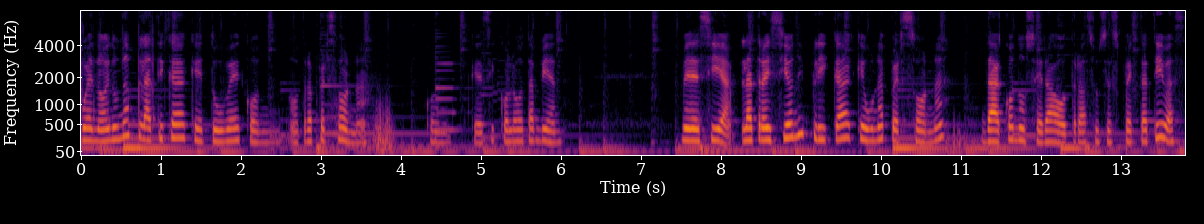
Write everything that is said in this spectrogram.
Bueno, en una plática que tuve con otra persona, que es psicólogo también, me decía, la traición implica que una persona da a conocer a otra sus expectativas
